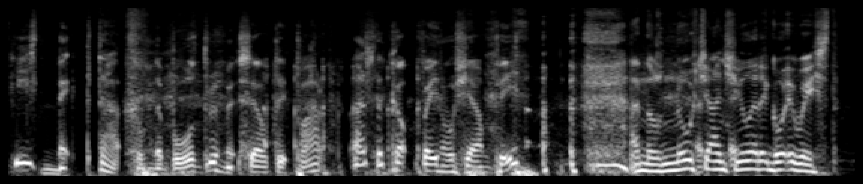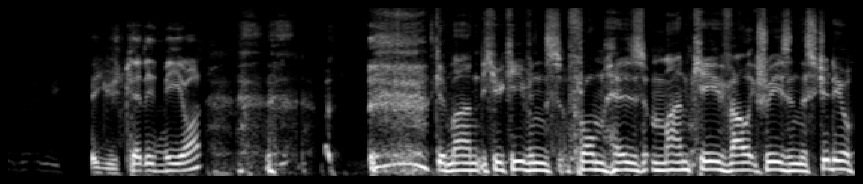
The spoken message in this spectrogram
he's nicked that from the boardroom at Celtic Park. That's the cup final champagne. and there's no chance you let it go to waste. Are you kidding me on? Good man, Hugh Keevins from his man cave. Alex Rae's in the studio,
